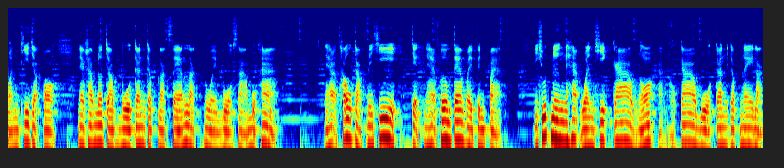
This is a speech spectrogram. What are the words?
วันที่จะออกนะครับนอกจากบวกกันกับหลักแสนหลักหน่วยบวก 3 บวก5นะฮะเท่ากับในที่7นะฮะเพิ่มแต้มไปเป็น 8 อีกชุดหนึ่งนะฮะวันที่ 9 เนาะอะเอา9 บวกกันกับในหลัก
